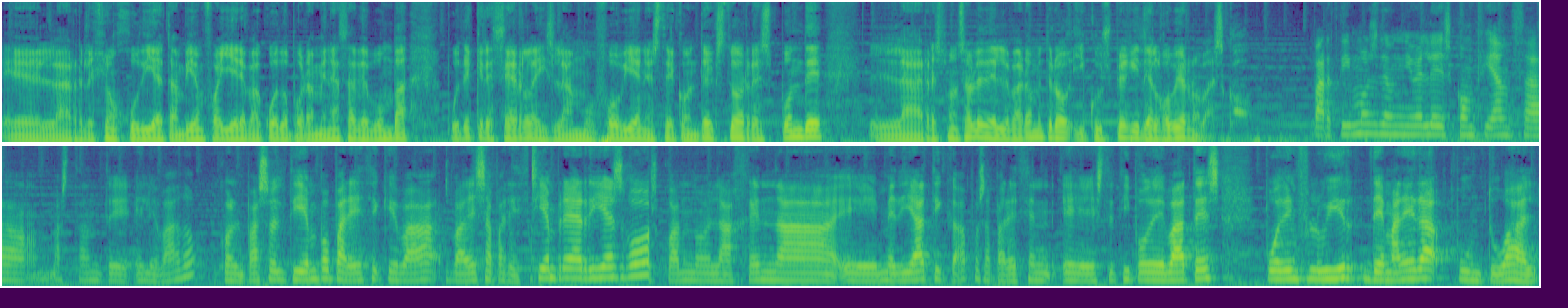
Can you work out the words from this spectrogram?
eh, la religión judía también fue ayer evacuado por amenaza de bomba. ¿Puede crecer la islamofobia en este contexto? Responde la responsable del barómetro Ikuspegi del gobierno vasco. Partimos de un nivel de desconfianza bastante elevado. Con el paso del tiempo parece que va, va a desaparecer. Siempre hay riesgos cuando en la agenda eh, mediática pues aparecen eh, este tipo de debates, puede influir de manera puntual.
